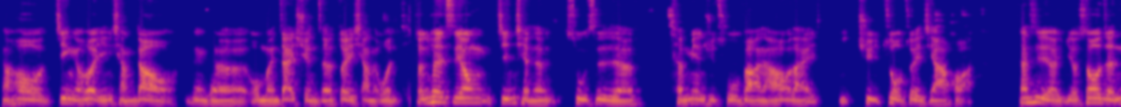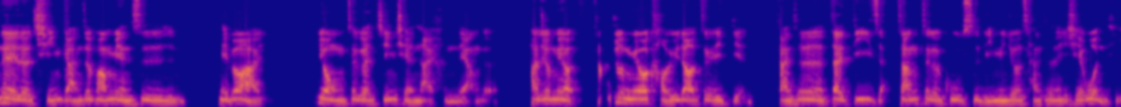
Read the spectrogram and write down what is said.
然后进而会影响到那个我们在选择对象的问题。纯粹是用金钱的数字的层面去出发，然后来去做最佳化。但是有有时候人类的情感这方面是没办法用这个金钱来衡量的，他就没有他就没有考虑到这一点。产生了在第一章这个故事里面就产生了一些问题。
